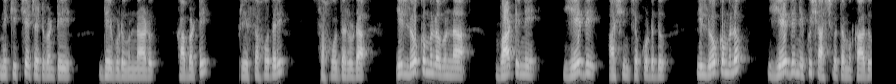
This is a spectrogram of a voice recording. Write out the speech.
నీకిచ్చేటటువంటి దేవుడు ఉన్నాడు. కాబట్టి ప్రియ సహోదరి సహోదరుడా ఈ లోకములో ఉన్న వాటిని ఏది ఆశించకూడదు? ఈ లోకములో ఏది నీకు శాశ్వతము కాదు?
